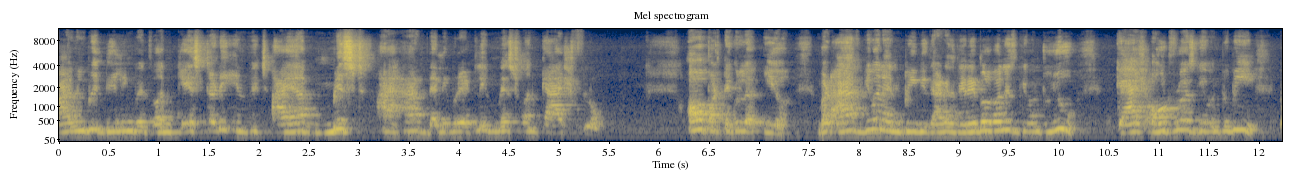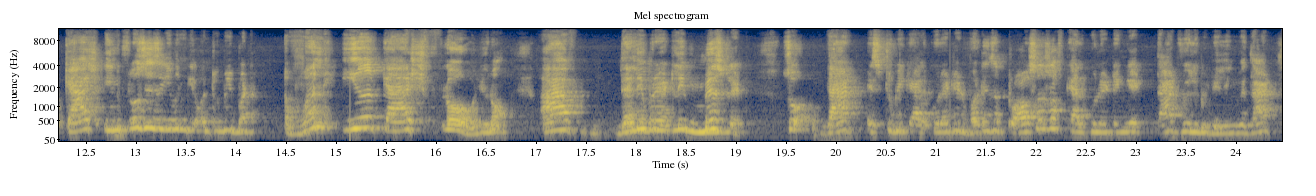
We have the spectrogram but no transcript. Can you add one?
I will be dealing with one case study in which I have missed, I have deliberately missed one cash flow of a particular year. But I have given NPV, that is variable one is given to you. Cash outflow is given to me. Cash inflows is even given to me. But one year cash flow, you know, I have deliberately missed it. So that is to be calculated. What is the process of calculating it? That we'll be dealing with that.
